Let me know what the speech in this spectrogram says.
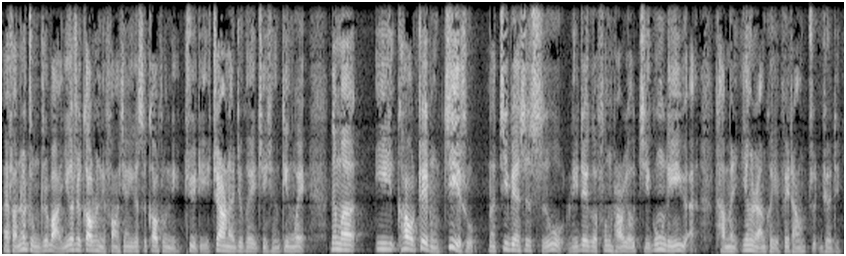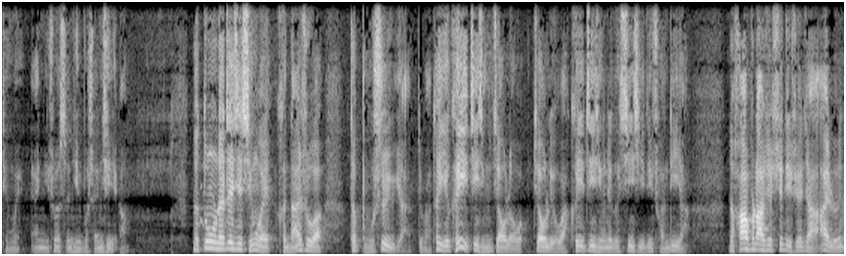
哎，反正总之吧，一个是告诉你方向，一个是告诉你距离，这样呢就可以进行定位。那么依靠这种技术，那即便是食物离这个蜂巢有几公里远，它们仍然可以非常准确的定位。哎，你说神奇不神奇啊？那动物的这些行为很难说它不是语言，对吧？它也可以进行交流交流啊，可以进行这个信息的传递啊。那哈佛大学心理学家艾伦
